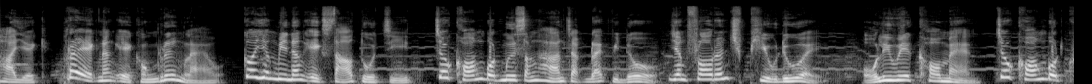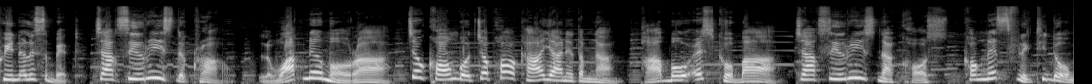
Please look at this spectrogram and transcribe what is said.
ฮายเยกพระเอกนางเอกของเรื่องแล้ว ก็ยังมีนางเอกสาวตัวจีดเจ้าของบทมือสังหารจาก Black Widow อย่าง Florence Pugh ด้วย Olivia Colman เจ้าของบท Queen Elizabeth จากซีรีส์ The Crown และ Wagner Moura เจ้าของบทเจ้าพ่อค้ายาในตำนาน Pablo Escobar จากซีรีส์ Narcos ของ Netflix ที่โด่ง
